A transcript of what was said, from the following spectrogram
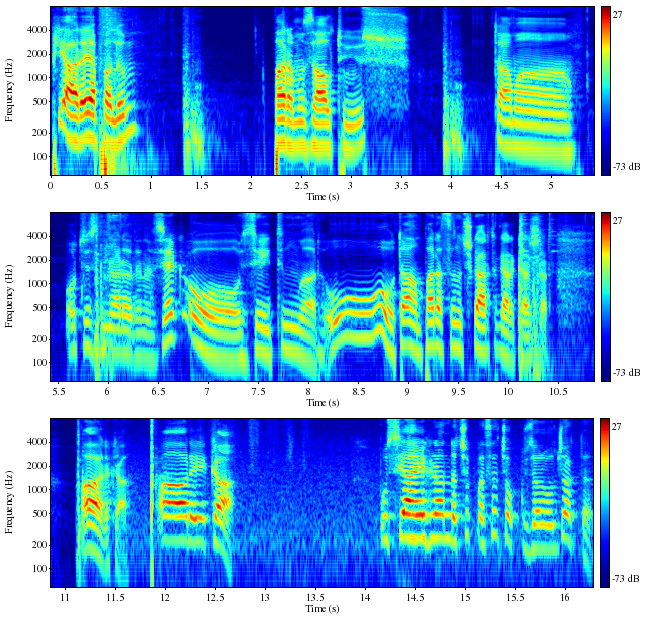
Piyade yapalım. Paramız 600. Tamam. 30 dinar ödenecek. Oo zeytin var. Oo tamam parasını çıkarttık arkadaşlar. Harika. Harika. Bu siyah ekranda çıkmasa çok güzel olacaktı.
